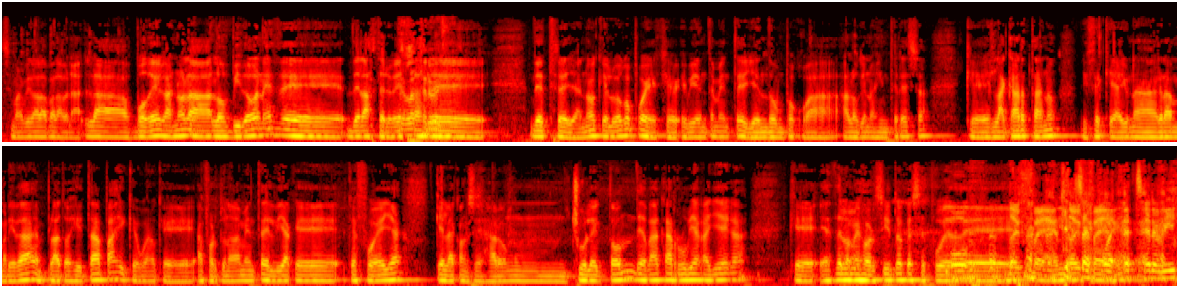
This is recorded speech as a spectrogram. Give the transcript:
se me ha olvidado la palabra, las bodegas, ¿no? La- los bidones de, de las cervezas cervezas. de, de estrella, ¿no? Que luego, pues, que evidentemente, yendo un poco a, a lo que nos interesa, que es la carta, ¿no? Dice que hay una gran variedad en platos y tapas y que, bueno, que afortunadamente el día que, que fue ella, que le aconsejaron un chuletón de vaca rubia gallega que es de lo mejorcito que se puede Uf, doy fe, que doy se fe. puede servir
